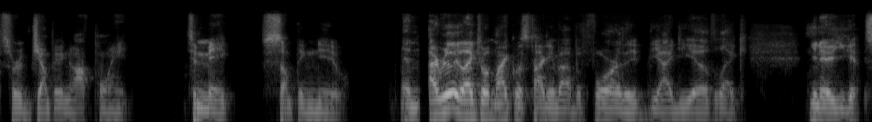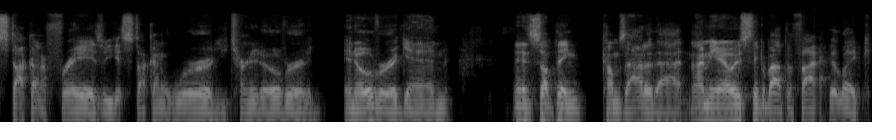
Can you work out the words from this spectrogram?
sort of jumping off point to make something new?" And I really liked what Mike was talking about before the the idea of like, you know, you get stuck on a phrase or you get stuck on a word, you turn it over and over again, and something comes out of that. I mean, I always think about the fact that like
